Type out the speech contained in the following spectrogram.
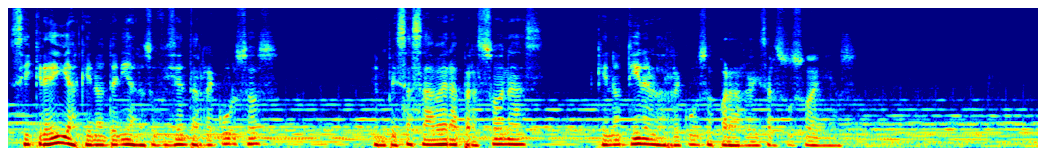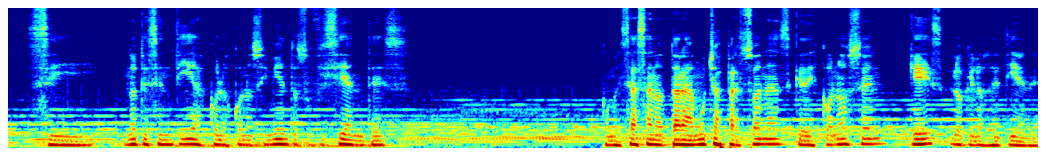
Si creías que no tenías los suficientes recursos, empezás a ver a personas que no tienen los recursos para realizar sus sueños. Si no te sentías con los conocimientos suficientes, comenzás a notar a muchas personas que desconocen qué es lo que los detiene.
